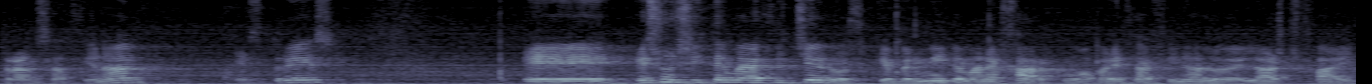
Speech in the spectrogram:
transaccional, estrés. Eh, es un sistema de ficheros que permite manejar, como aparece al final lo de large file,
